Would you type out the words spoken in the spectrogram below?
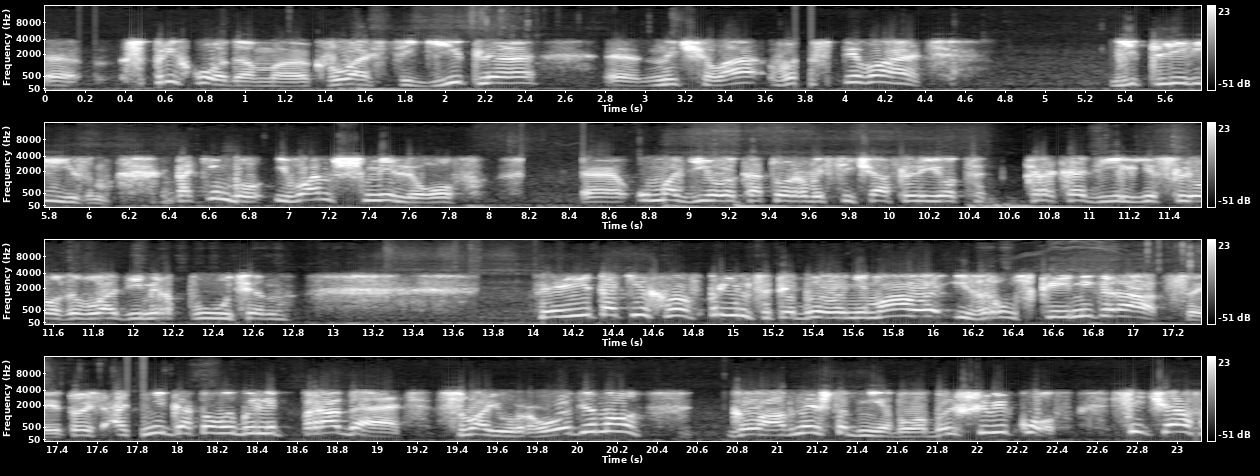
с приходом к власти Гитлера начала воспевать гитлеризм. Таким был Иван Шмелев, у могилы которого сейчас льет крокодильи слезы Владимир Путин. И таких, в принципе, было немало из русской эмиграции. То есть они готовы были продать свою родину, главное, чтобы не было большевиков. Сейчас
